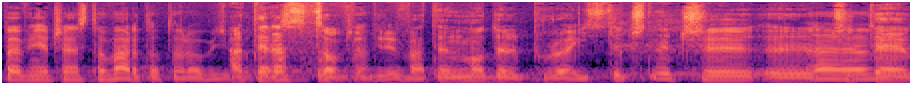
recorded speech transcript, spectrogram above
pewnie często warto to robić. A teraz co wygrywa? Ten model pluralistyczny czy, y, czy te y,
